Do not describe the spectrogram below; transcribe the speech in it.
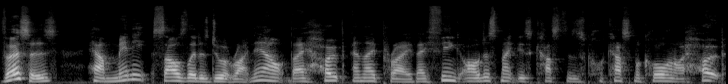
Versus how many sales leaders do it right now, they hope and they pray. They think, I'll just make this customer call and I hope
